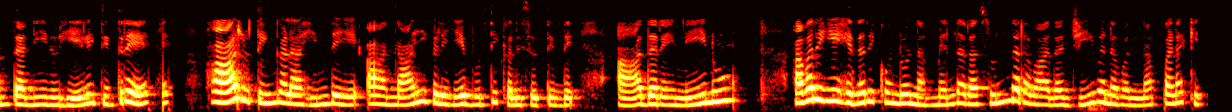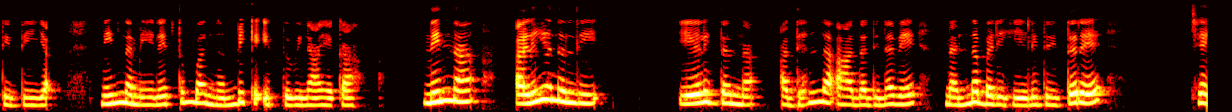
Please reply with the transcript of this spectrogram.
ಅಂತ ನೀನು ಹೇಳಿದ್ದಿದ್ರೆ ಆರು ತಿಂಗಳ ಹಿಂದೆಯೇ ಆ ನಾಯಿಗಳಿಗೆ ಬುದ್ಧಿ ಕಲಿಸುತ್ತಿದ್ದೆ. ಆದರೆ ನೀನು? ಅವರಿಗೆ ಹೆದರಿಕೊಂಡು ನಮ್ಮೆಲ್ಲರ ಸುಂದರವಾದ ಜೀವನವನ್ನು ಪಣಕ್ಕಿಟ್ಟಿದ್ದೀಯ. ನಿನ್ನ ಮೇಲೆ ತುಂಬ ನಂಬಿಕೆ ಇತ್ತು ವಿನಾಯಕ. ನಿನ್ನ ಅಳಿಯನಲ್ಲಿ ಹೇಳಿದ್ದನ್ನು ಅದೆಲ್ಲ ಆದ ದಿನವೇ ನನ್ನ ಬಳಿ ಹೇಳಿದಿದ್ದರೆ ಛೆ,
